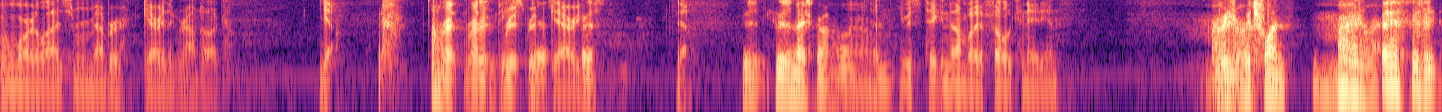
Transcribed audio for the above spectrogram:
memorialize and remember Gary the Groundhog. Yeah. Re- rest in peace. rip, rip Yes, Gary. yes. Yeah. He was, he was a nice groundhog. Uh, he was taken down by a fellow Canadian. which, which one? Murderer.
